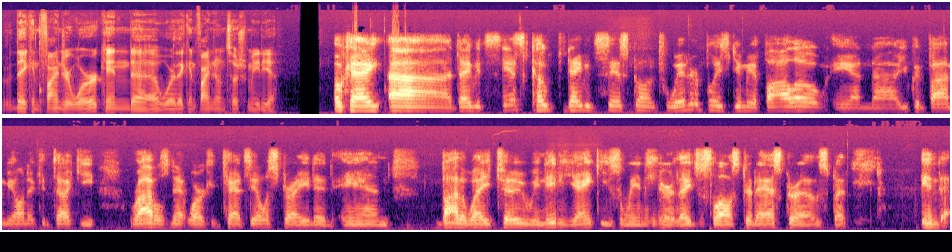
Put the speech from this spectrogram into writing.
they can find your work and uh, where they can find you on social media? Okay, uh, David Sisk, Coach David Sisk on Twitter. Please give me a follow, and uh, you can find me on the Kentucky Rivals Network at Cats Illustrated. And by the way, too, we need a Yankees win here. They just lost to the Astros, but in the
